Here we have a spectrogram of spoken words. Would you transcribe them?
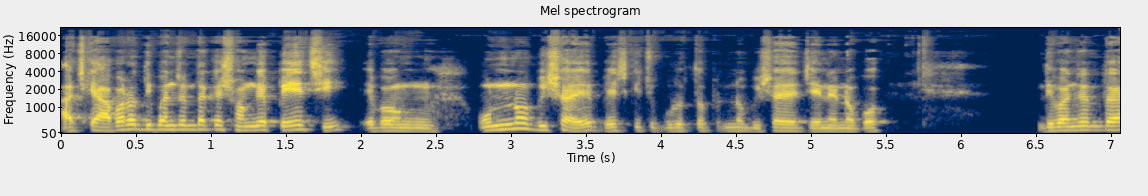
আজকে আবারও দীপাঞ্জন দাকে সঙ্গে পেয়েছি এবং অন্য বিষয়ে, বেশ কিছু গুরুত্বপূর্ণ বিষয়ে জেনে নেব। দীপাঞ্জন দা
